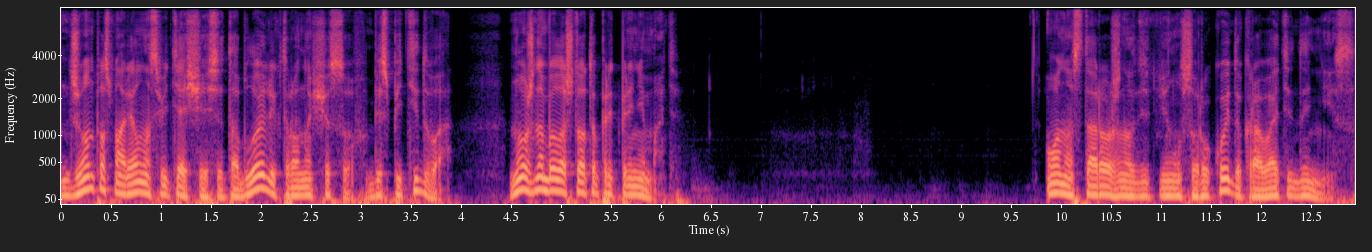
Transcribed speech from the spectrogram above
Джон посмотрел на светящееся табло электронных часов. Без пяти два. Нужно было что-то предпринимать. Он осторожно дотянулся рукой до кровати Денис.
